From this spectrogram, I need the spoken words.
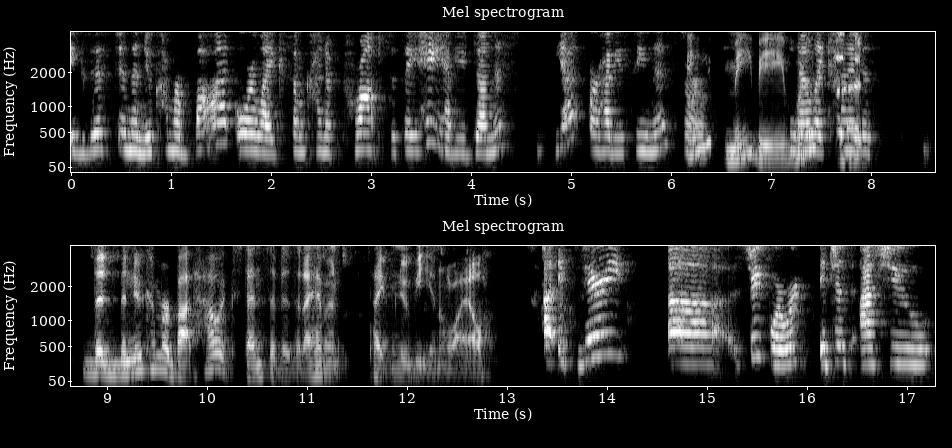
exist in the newcomer bot or like some kind of prompts to say, hey, have you done this yet? Or have you seen this? Or, Maybe- you What know, like kind of the, just, the, the newcomer bot, how extensive is it? I haven't typed newbie in a while. uh, it's very uh, straightforward. It just asks you,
